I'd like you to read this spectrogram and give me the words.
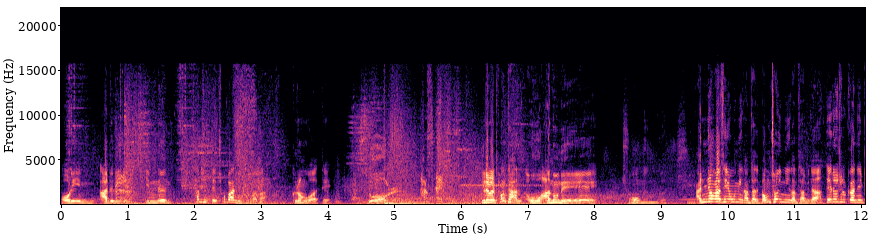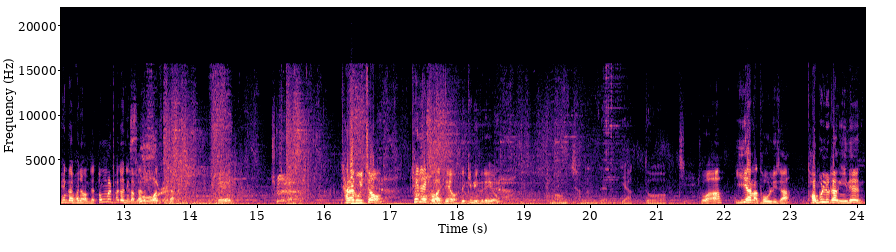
어린 아들이 있는 30대 초반이신가 봐. 그런 것 같아. 이거 이러면 평타 안, 오, 안 오네. 어? 안녕하세요 형님 감사합니다 멍청이님 감사합니다 때려줄까님 팬가입 환영합니다 똥물파전님 감사합니다 고맙습니다 오케이 잘하고 있죠? 캐리할 것 같아요 느낌이 그래요 멍청한 데는 약도 없지. 좋아 2 하나 더 올리자 W랑 E는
